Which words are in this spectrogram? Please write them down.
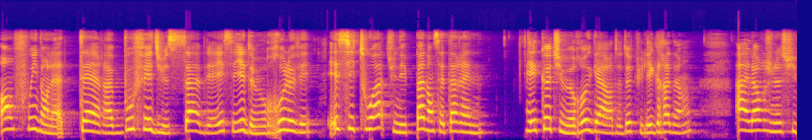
enfouie dans la terre à bouffer du sable et à essayer de me relever, et si toi tu n'es pas dans cette arène et que tu me regardes depuis les gradins, alors je ne suis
